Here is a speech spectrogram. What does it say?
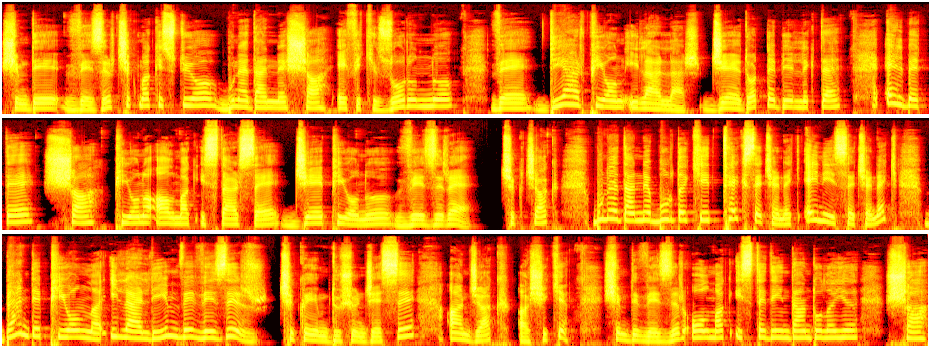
Şimdi vezir çıkmak istiyor. Bu nedenle şah F2 zorunlu ve diğer piyon ilerler C4 ile birlikte. Elbette şah piyonu almak isterse C piyonu vezire çıkacak. Bu nedenle buradaki tek seçenek, en iyi seçenek ben de piyonla ilerleyeyim ve vezir çıkayım düşüncesi ancak H2. Şimdi vezir olmak istediğinden dolayı şah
